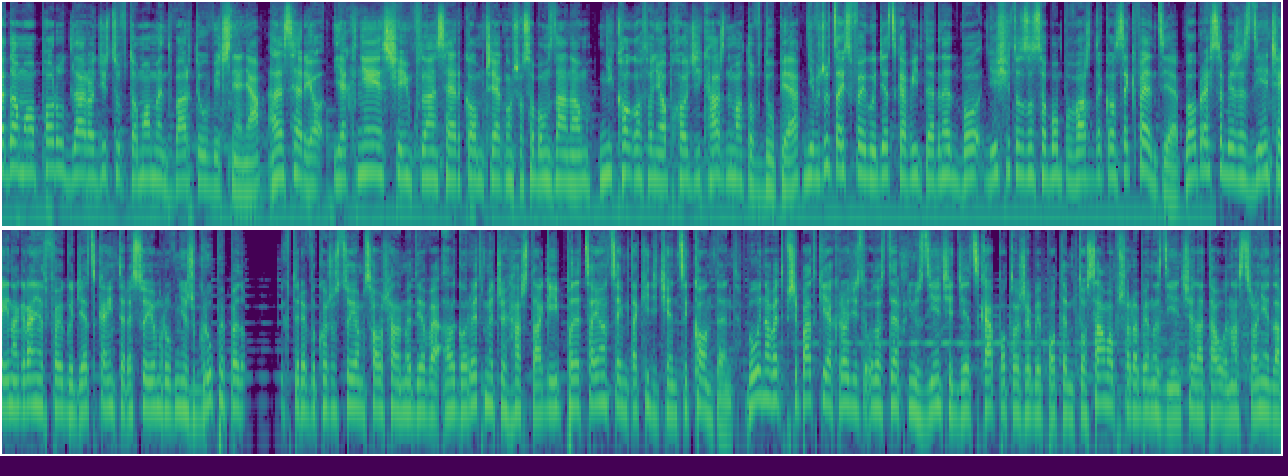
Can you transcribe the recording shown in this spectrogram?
Wiadomo, poród dla rodziców to moment warty uwiecznienia, ale serio, jak nie jest się influencerką czy jakąś osobą znaną, nikogo to nie obchodzi, każdy ma to w dupie. Nie wrzucaj swojego dziecka w internet, bo niesie to ze sobą poważne konsekwencje. Wyobraź sobie, że zdjęcia i nagrania twojego dziecka interesują również grupy pedofili, które wykorzystują social mediowe algorytmy czy hasztagi polecające im taki dziecięcy content. Były nawet przypadki, jak rodzic udostępnił zdjęcie dziecka po to, żeby potem to samo przerobione zdjęcie latało na stronie dla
